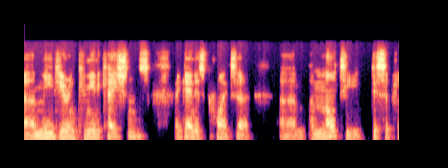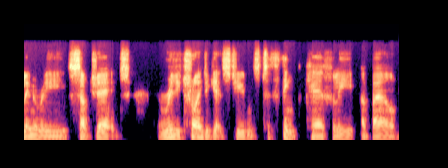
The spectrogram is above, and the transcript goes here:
Uh, media and communications, again, is quite a, um, a multidisciplinary subject, really trying to get students to think carefully about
